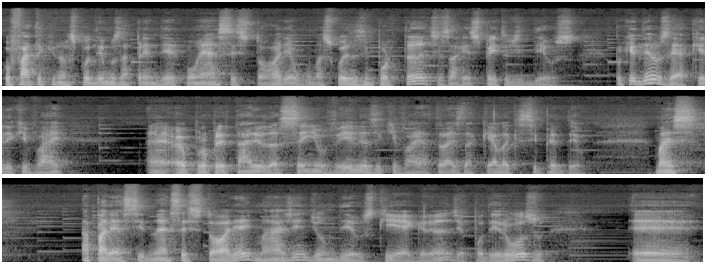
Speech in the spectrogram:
O fato é que nós podemos aprender com essa história algumas coisas importantes a respeito de Deus, porque Deus é aquele que vai, é, é o proprietário das cem ovelhas e que vai atrás daquela que se perdeu. Mas aparece nessa história a imagem de um Deus que é grande, é poderoso, é,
